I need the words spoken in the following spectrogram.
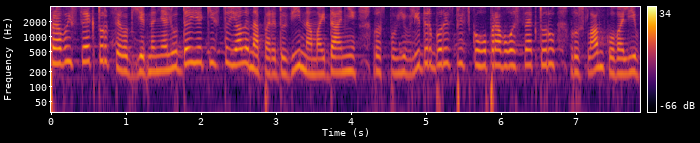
Правий сектор – це об'єднання людей, які стояли на передовій на Майдані, розповів лідер Бориспільського правого сектору Руслан Ковалів.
